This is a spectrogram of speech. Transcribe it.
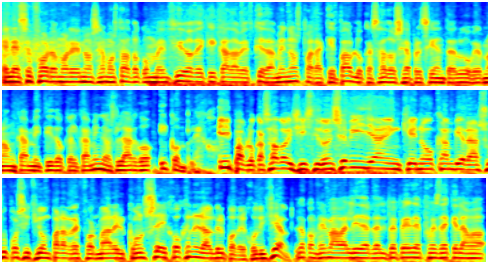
En ese foro Moreno se ha mostrado convencido de que cada vez queda menos para que Pablo Casado sea presidente del gobierno, aunque ha admitido que el camino es largo y complejo. Y Pablo Casado ha insistido en Sevilla en que no cambiará su posición para reformar el Consejo General del Poder Judicial. Lo confirmaba el líder del PP después de que la-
